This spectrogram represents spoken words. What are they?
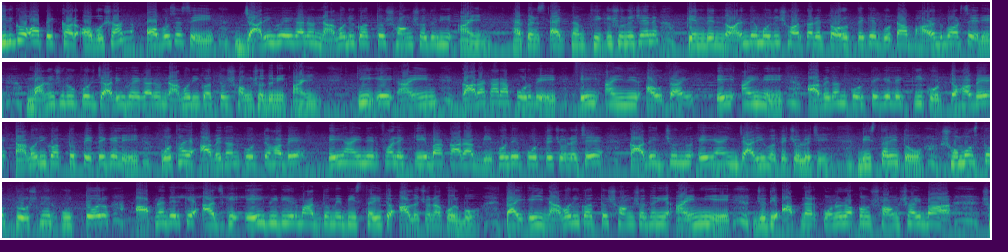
দীর্ঘ অপেক্ষার অবসান অবশেষে জারি হয়ে গেল নাগরিকত্ব সংশোধনী আইন। হ্যাপেন্স একদম ঠিকই শুনেছেন কেন্দ্রের নরেন্দ্র মোদী সরকারের তরফ থেকে গোটা ভারতবর্ষের মানুষের উপর জারি হয়ে গেল নাগরিকত্ব সংশোধনী আইন। কি এই আইন? কারা কারা পড়বে এই আইনের আওতায়? এই আইনে আবেদন করতে গেলে কি করতে হবে? নাগরিকত্ব পেতে গেলে কোথায় আবেদন করতে হবে? এই আইনের ফলে কে বা কারা বিপদে পড়তে চলেছে? কাদের জন্য এই আইন জারি হতে চলেছে? বিস্তারিত সমস্ত প্রশ্নের উত্তর আপনাদেরকে আজকে এই ভিডিওর মাধ্যমে বিস্তারিত আলোচনা করব। তাই এই নাগরিকত্ব সংশোধনী আইন নিয়ে যদি আপনার কোনো রকম সংশয় বা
